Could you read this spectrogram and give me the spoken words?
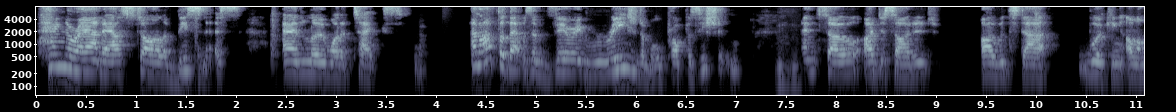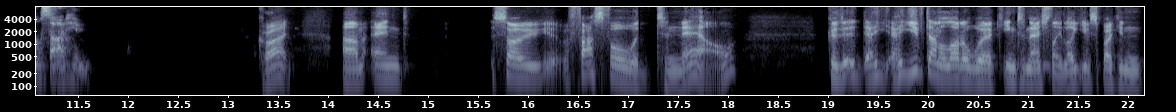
hang around our style of business and learn what it takes. And I thought that was a very reasonable proposition. Mhm. And so I decided I would start working alongside him. Great. Um, and so fast forward to now, because you've done a lot of work internationally. Like you've spoken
